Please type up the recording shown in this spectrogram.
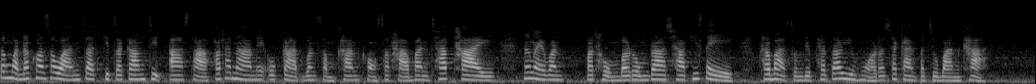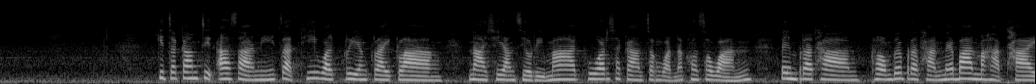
จังหวัดนครสวรรค์จัดกิจกรรมจิตอาสาพัฒนาในโอกาสวันสำคัญของสถาบันชาติไทยเนื่องในวันปฐมบรมราชาพิเศษพระบาทสมเด็จพระเจ้าอยู่หัวรัชกาลปัจจุบันค่ะ กิจกรรมจิตอาสานี้จัดที่วัดเกรียงไกรกลาง นายชยันศิริมาศผู้ว่าราชการจังหวัดนครสวรรค์ เป็นประธาน พร้อมด้วยประธานแม่บ้านมหาไทย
